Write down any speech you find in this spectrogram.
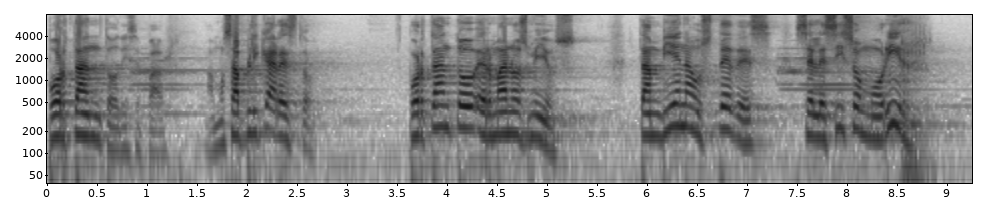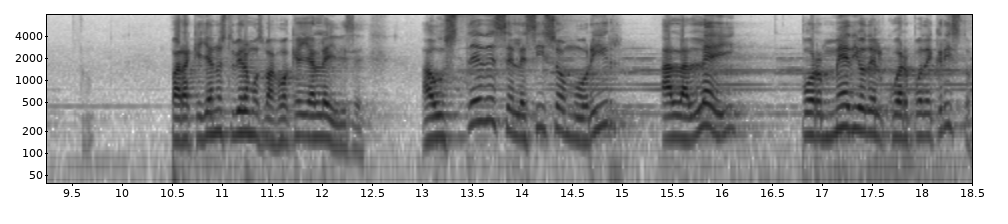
Por tanto, dice Pablo, vamos a aplicar esto. Por tanto, hermanos míos, también a ustedes se les hizo morir para que ya no estuviéramos bajo aquella ley, dice. A ustedes se les hizo morir a la ley por medio del cuerpo de Cristo,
